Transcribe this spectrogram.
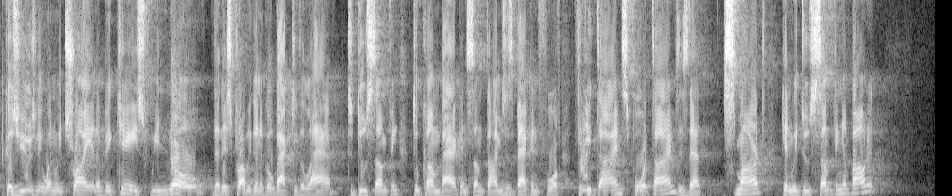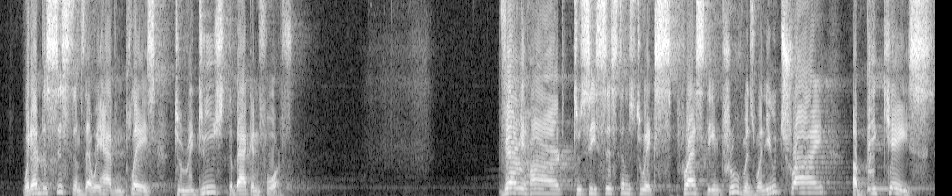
Because usually when we try in a big case, we know that it's probably going to go back to the lab to do something, to come back, and sometimes it's back and forth three times, four times. Is that smart? Can we do something about it? What are the systems that we have in place to reduce the back and forth? Very hard to see systems to express the improvements. When you try a big case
